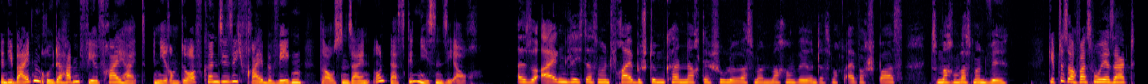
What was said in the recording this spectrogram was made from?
Denn die beiden Brüder haben viel Freiheit. In ihrem Dorf können sie sich frei bewegen, draußen sein und das genießen sie auch. Also eigentlich, dass man frei bestimmen kann nach der Schule, was man machen will und das macht einfach Spaß zu machen, was man will. Gibt es auch was, wo ihr sagt,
